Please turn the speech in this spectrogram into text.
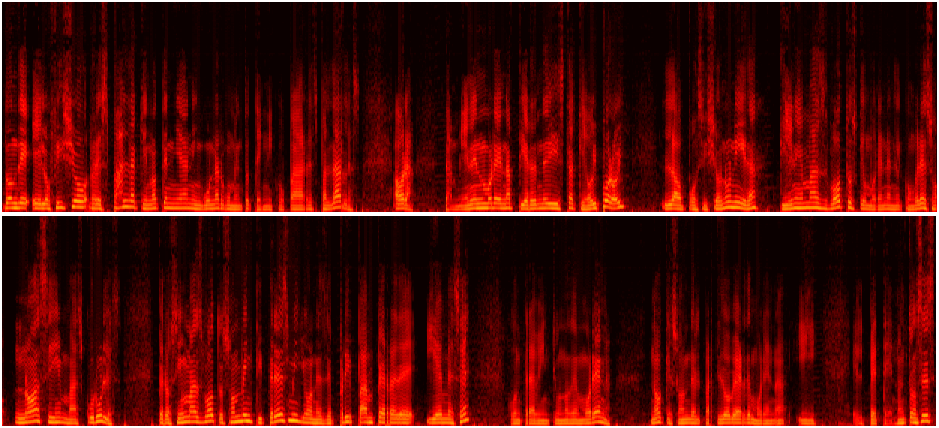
donde el oficio respalda que no tenía ningún argumento técnico para respaldarlas. Ahora, también en Morena pierden de vista que hoy por hoy la oposición unida tiene más votos que Morena en el Congreso, no así más curules, pero sí más votos. Son 23 millones de PRI, PAN, PRD y MC contra 21 de Morena, ¿no? Que son del Partido Verde, Morena y el PT, ¿no? Entonces,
